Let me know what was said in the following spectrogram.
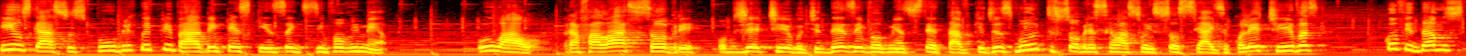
e os gastos público e privado em pesquisa e desenvolvimento. Uau! Para falar sobre Objetivo de Desenvolvimento Sustentável, que diz muito sobre as relações sociais e coletivas, convidamos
